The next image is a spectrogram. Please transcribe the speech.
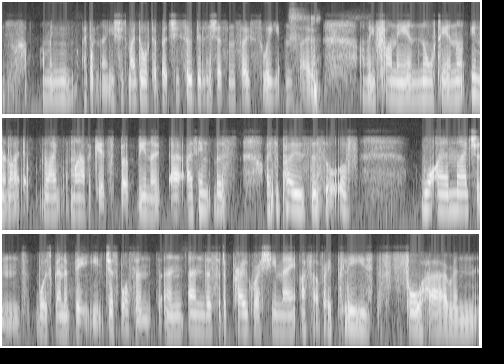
I mean, I don't know, she's my daughter, but she's so delicious and so sweet and so, I mean, funny and naughty and, you know, like, like my other kids. But, you know, uh, I think this, I suppose the sort of, what I imagined was going to be just wasn't, and and the sort of progress she made, I felt very pleased for her, and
